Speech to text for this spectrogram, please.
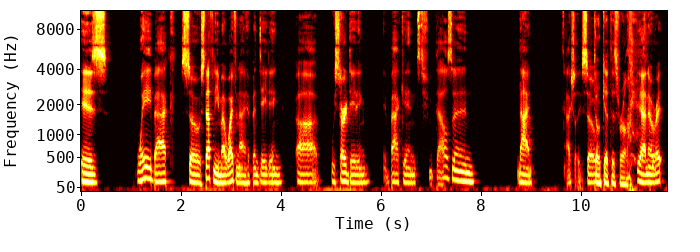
Is way back. So Stephanie, my wife, and I have been dating. Uh, we started dating back in 2009, actually. So Don't get this wrong. yeah, I know, right?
